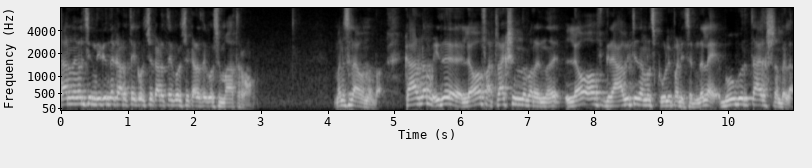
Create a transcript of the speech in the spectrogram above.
കാരണം നിങ്ങൾ ചിന്തിക്കുന്ന കടത്തെക്കുറിച്ച് കടത്തെക്കുറിച്ച് കടത്തെക്കുറിച്ച് മാത്രമാണ്. മനസ്സിലാവുന്നുണ്ടോ? കാരണം ഇത് ലോ ഓഫ് അട്രാക്ഷൻ എന്ന് പറയുന്നത് ലോ ഓഫ് ഗ്രാവിറ്റി നമ്മൾ സ്കൂളിൽ പഠിച്ചിട്ടുണ്ട് അല്ലേ? ഭൂഗുരുത്താകർഷണ ബലം.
